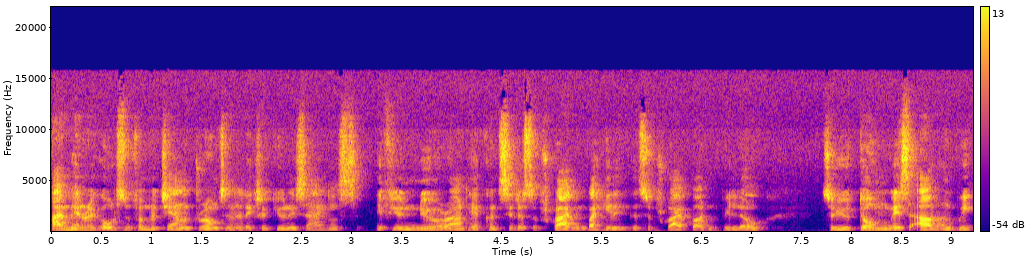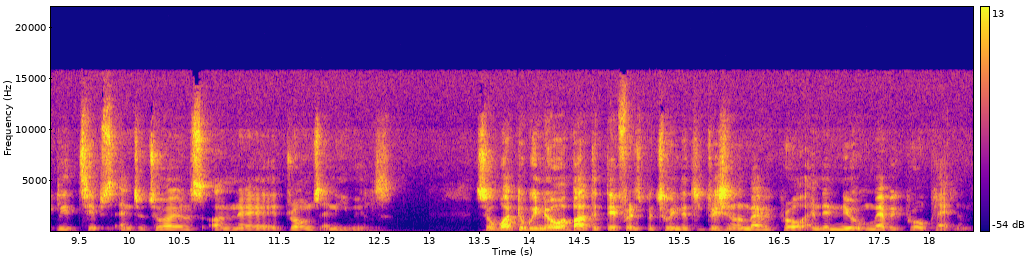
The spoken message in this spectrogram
I'm Henrik Olsen from the channel Drones and Electric Unicycles. If you're new around here, consider subscribing by hitting the subscribe button below so you don't miss out on weekly tips and tutorials on uh, drones and e-wheels. So what do we know about the difference between the traditional Mavic Pro and the new Mavic Pro Platinum?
